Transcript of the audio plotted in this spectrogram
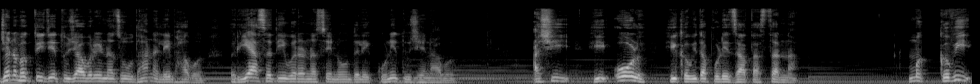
जनभक्ती जे तुझ्यावरील नच उधान भाव रियासतीवर नसे नोंदले कोणी तुझे नाव? अशी ही ओळ ही कविता पुढे जात असताना मग कवी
